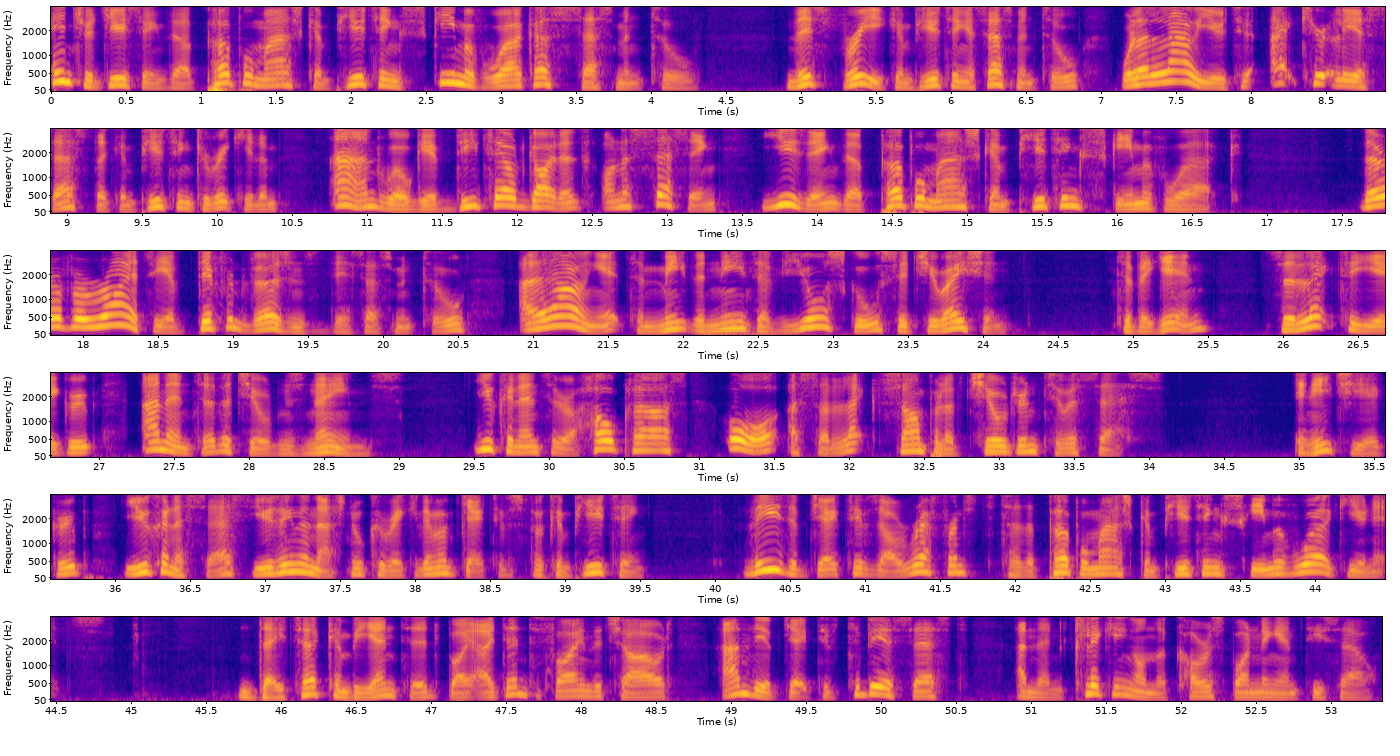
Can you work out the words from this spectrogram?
Introducing the Purple Mash Computing Scheme of Work Assessment Tool. This free computing assessment tool will allow you to accurately assess the computing curriculum and will give detailed guidance on assessing using the Purple Mash Computing Scheme of Work. There are a variety of different versions of the assessment tool, allowing it to meet the needs of your school situation. To begin, select a year group and enter the children's names. You can enter a whole class or a select sample of children to assess. In each year group, you can assess using the National Curriculum Objectives for Computing. These objectives are referenced to the Purple Mash Computing Scheme of Work units. Data can be entered by identifying the child and the objective to be assessed and then clicking on the corresponding empty cell.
